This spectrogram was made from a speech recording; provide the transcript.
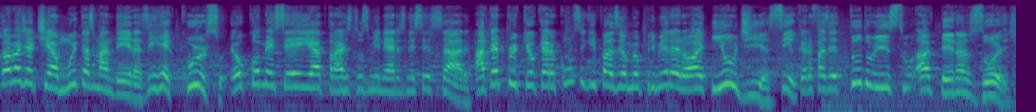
Como eu já tinha muitas madeiras e recurso, eu comecei a ir atrás dos minérios necessários. Até porque eu quero conseguir fazer o meu primeiro herói em um dia. Sim, eu quero fazer tudo isso apenas hoje.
